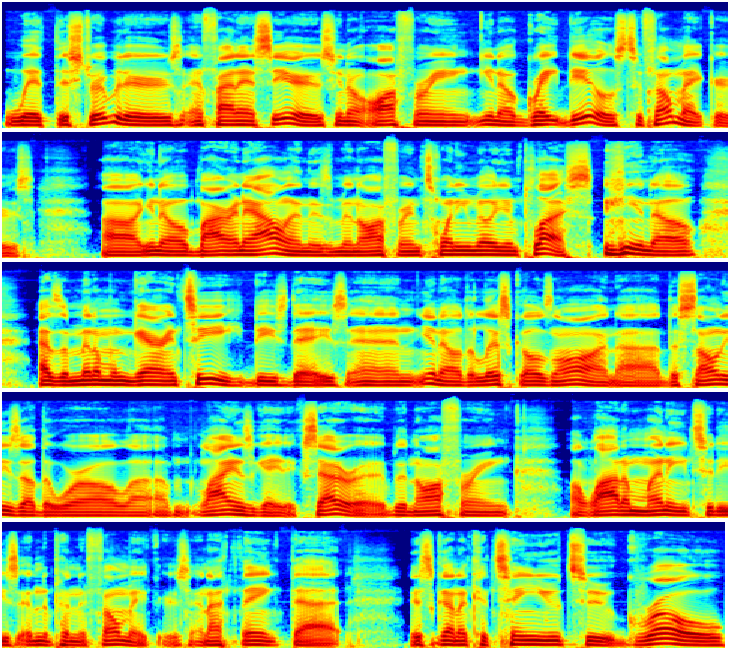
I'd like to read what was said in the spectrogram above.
with distributors and financiers, you know, offering you know great deals to filmmakers. Uh, you know, Byron Allen has been offering 20 million plus, you know, as a minimum guarantee these days, and you know the list goes on. Uh, the Sonys of the world, um, Lionsgate, et cetera, have been offering a lot of money to these independent filmmakers, and I think that it's going to continue to grow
